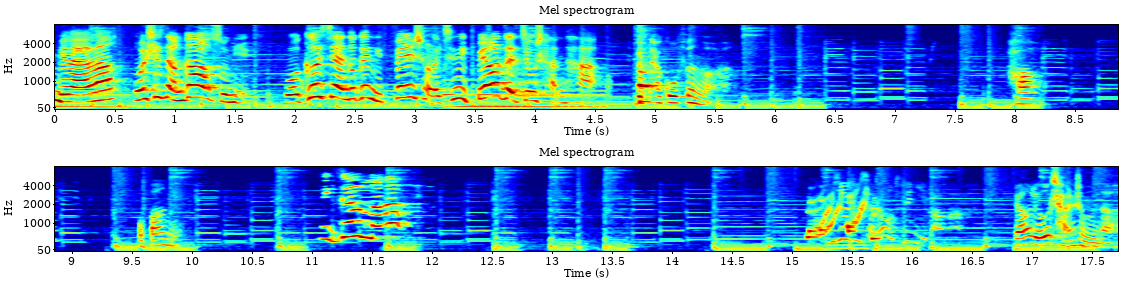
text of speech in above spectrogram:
你来了，我是想告诉你，我哥现在都跟你分手了，请你不要再纠缠他，太过分了。好，我帮你。你干嘛？不就是想让我推你一把吗？不要流产什么的。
